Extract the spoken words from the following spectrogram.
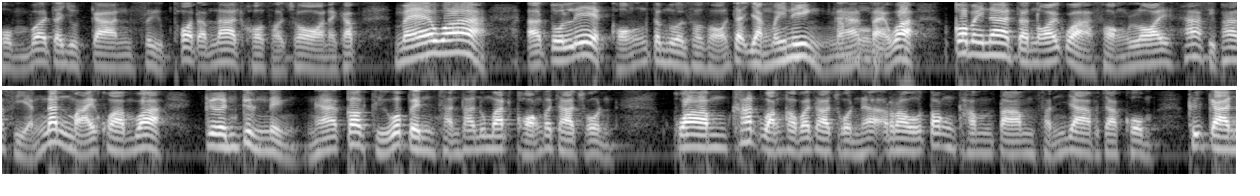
คม ว่าจะหยุดการสืบทอดอำนาจคอสชนะครับ แม้ว่าอะตัวเลขของจำนวนสสจะยังไม่นิ่งนะครัฮะบผมแต่ว่าก็ไม่น่าจะน้อยกว่า 255 เสียง นั่นหมายความว่าเกินกึ่งหนึ่งนะฮะก็ถือว่าเป็นฉันทานุมัติของประชาชน ความคาดหวังของประชาชนนะฮะเราต้องทำตามสัญญาประชาคม คือการ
